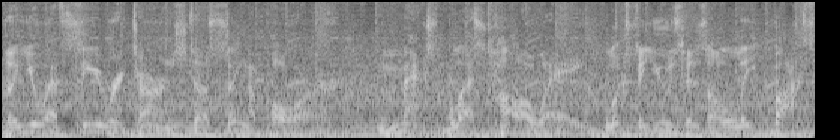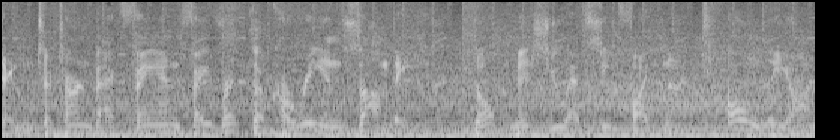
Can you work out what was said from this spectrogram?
the UFC returns to Singapore. Max Blessed Holloway looks to use his elite boxing to turn back fan favorite, the Korean Zombie. Don't miss UFC Fight Night, only on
